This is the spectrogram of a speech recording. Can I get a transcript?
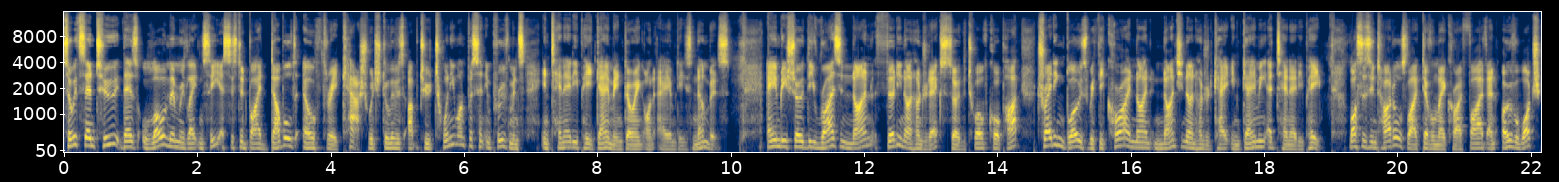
So with Zen 2, there's lower memory latency assisted by doubled L3 cache, which delivers up to 21% improvements in 1080p gaming going on AMD's numbers. AMD showed the Ryzen 9 3900X, so the 12 core part, trading blows with the Core i9 9900K in gaming at 1080p. Losses in titles like Devil May Cry 5 and Overwatch,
